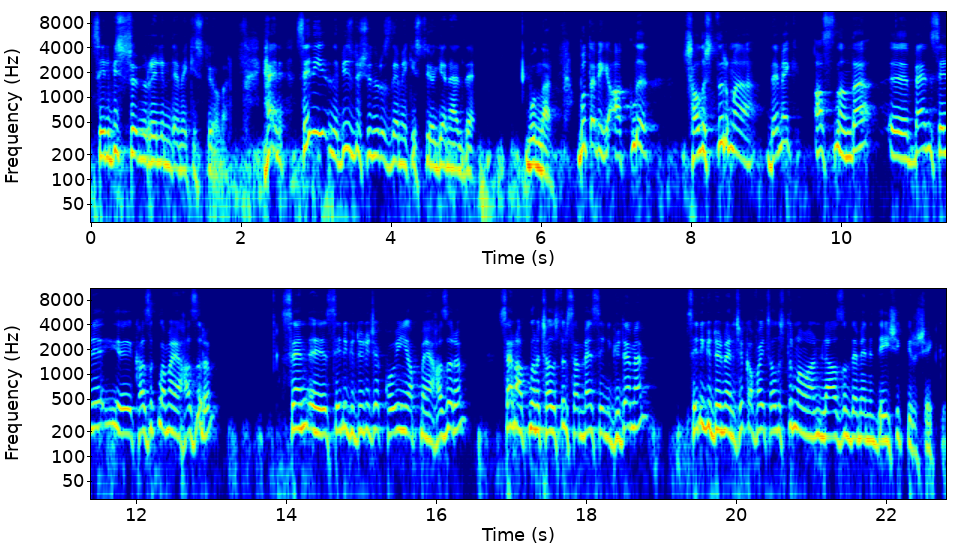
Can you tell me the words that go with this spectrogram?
Seni biz sömürelim demek istiyorlar. Yani senin yerine biz düşünürüz demek istiyor genelde bunlar. Bu tabii ki aklı çalıştırma demek aslında e, ben seni e, kazıklamaya hazırım. Sen e, seni güdülecek koyun yapmaya hazırım. Sen aklını çalıştırırsan ben seni güdemem. Seni güdülmen için kafayı çalıştırmamam lazım demenin değişik bir şekli.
